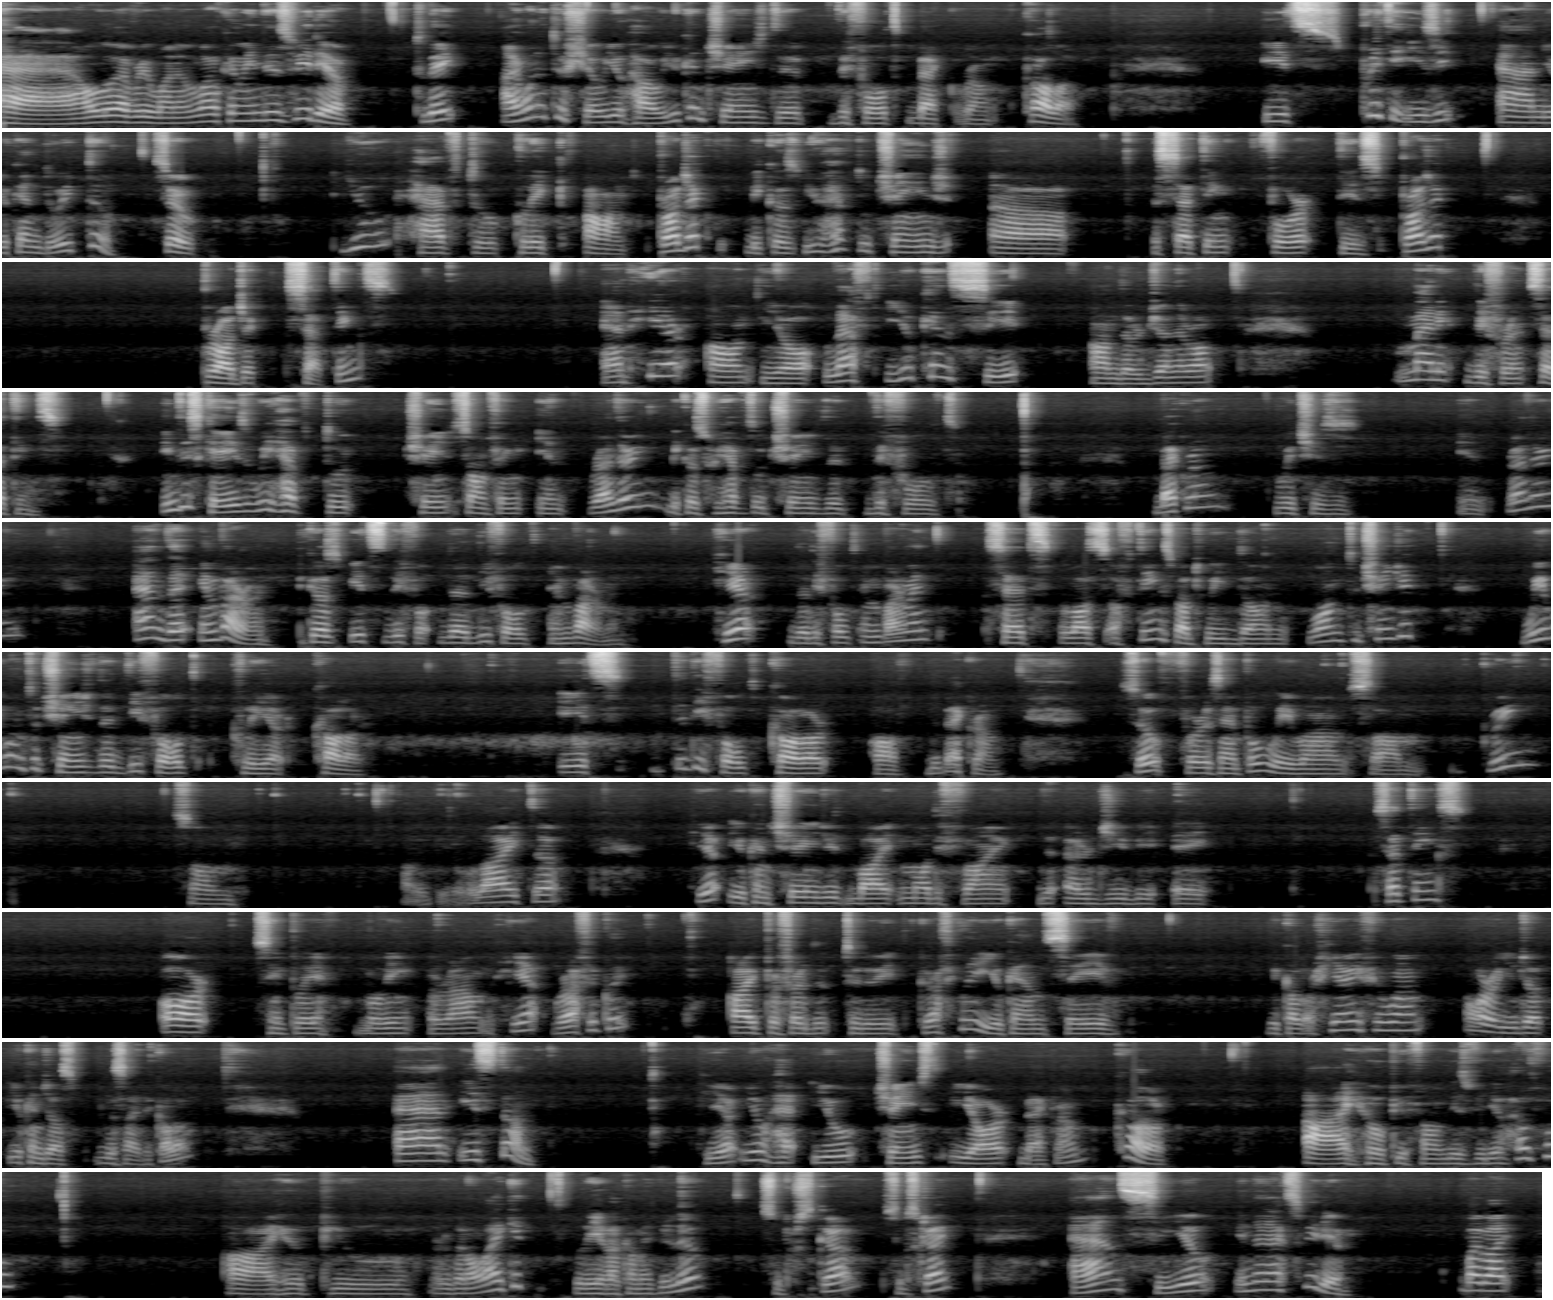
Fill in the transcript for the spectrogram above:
Hello everyone and welcome in this video. Today I wanted to show you how you can change the default background color. It's pretty easy and you can do it too. So you have to click on project because you have to change uh, a setting for this project. Project settings and here on your left you can see under general many different settings. In this case, we have to change something in rendering because we have to change the default background, which is in rendering, and the environment because it's the default environment. Here, the default environment sets lots of things, but we don't want to change it. We want to change the default clear color. It's the default color of the background. So for example, we want some green, some a little bit of lighter. Here you can change it by modifying the RGBA settings or simply moving around here graphically. I prefer to do it graphically. You can save the color here if you want, or you just you can just decide the color, and it's done here you you changed your background color. I hope you found this video helpful. I hope you are gonna like it. Leave a comment below subscribe subscribe and see you in the next video. Bye bye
